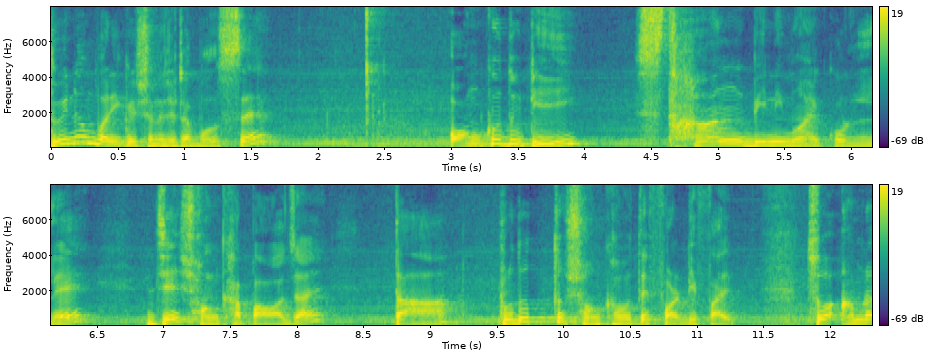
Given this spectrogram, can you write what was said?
দুই নম্বর ইকুয়েশনে যেটা বলছে, অঙ্ক দুটি স্থান বিনিময় করলে যে সংখ্যা পাওয়া যায়, তা প্রদত্ত সংখ্যা হতে ফর্টি ফাইভ সো আমরা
